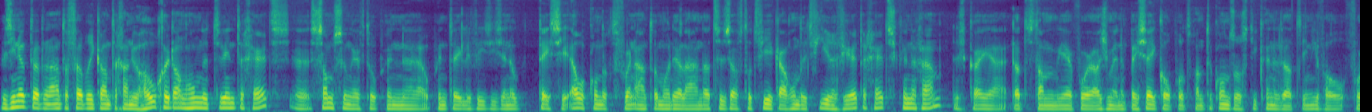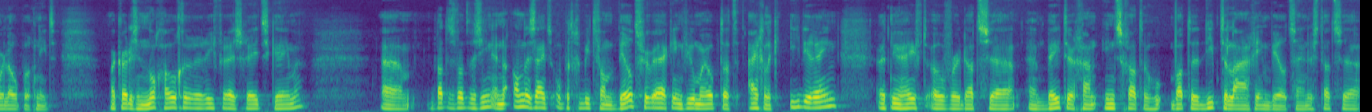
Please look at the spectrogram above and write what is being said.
We zien ook dat een aantal fabrikanten gaan nu hoger dan 120 hertz. Uh, Samsung heeft op hun, uh, op hun televisies en ook TCL kondigt voor een aantal modellen aan dat ze zelfs tot 4K 144 hertz kunnen gaan. Dus kan je, dat is dan meer voor als je met een PC koppelt, want de consoles die kunnen dat in ieder geval voorlopig niet. Maar kan je dus een nog hogere refresh rates gamen. Um, dat is wat we zien. En anderzijds op het gebied van beeldverwerking viel mij op dat eigenlijk iedereen het nu heeft over dat ze uh, beter gaan inschatten hoe, wat de dieptelagen in beeld zijn. Dus dat ze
